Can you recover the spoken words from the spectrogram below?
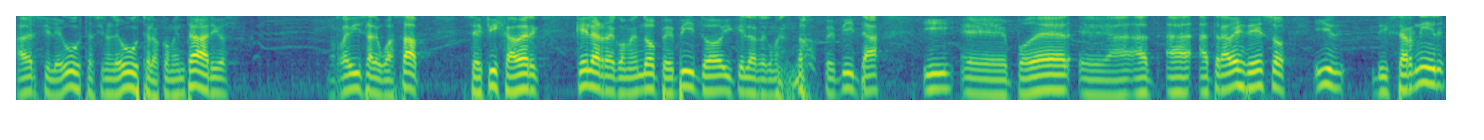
a ver si le gusta, si no le gusta, los comentarios, revisa el WhatsApp se fija a ver qué le recomendó Pepito y qué le recomendó Pepita y eh, poder eh, a, través de eso ir discernir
